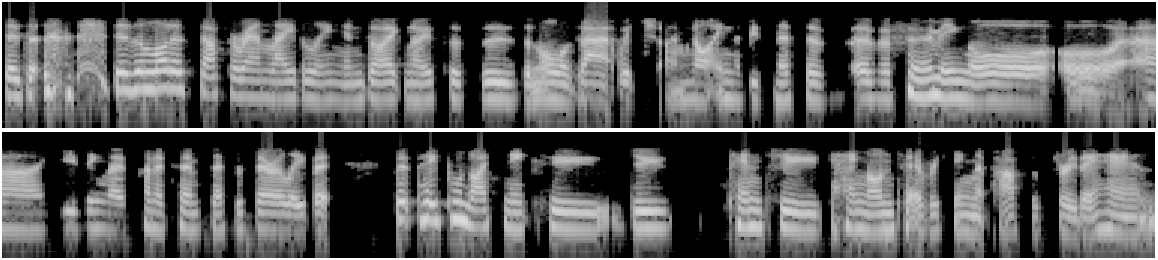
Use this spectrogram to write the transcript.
there's a, there's a lot of stuff around labeling and diagnoses and all of that, which I'm not in the business of, of affirming or or uh, using those kind of terms necessarily. But but people like Nick who do tend to hang on to everything that passes through their hands,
